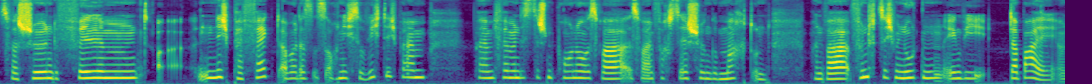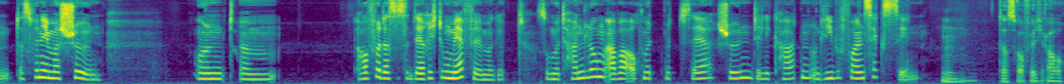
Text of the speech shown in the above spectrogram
Es war schön gefilmt, nicht perfekt, aber das ist auch nicht so wichtig beim, beim feministischen Porno. Es war, es war einfach sehr schön gemacht und man war 50 Minuten irgendwie dabei. Und das finde ich immer schön. Und ähm, hoffe, dass es in der Richtung mehr Filme gibt. So mit Handlung, aber auch mit, mit sehr schönen, delikaten und liebevollen Sexszenen. Hm, das hoffe ich auch.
